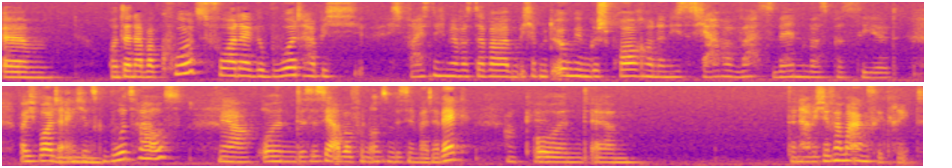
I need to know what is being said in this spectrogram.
Ähm, und dann aber kurz vor der Geburt habe ich, ich weiß nicht mehr, was da war, ich habe mit irgendwem gesprochen und dann hieß es, ja, aber was, wenn was passiert? Weil ich wollte eigentlich ins Geburtshaus. Ja. Und das ist ja aber von uns ein bisschen weiter weg. Okay. Und ähm, dann habe ich einfach mal Angst gekriegt.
